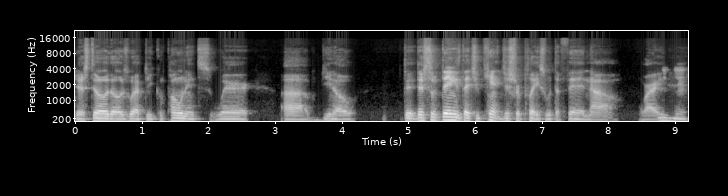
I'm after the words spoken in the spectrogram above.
there's still those Web3 components where, uh, you know, th- there's some things that you can't just replace with the FedNow, right? Mm-hmm. And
